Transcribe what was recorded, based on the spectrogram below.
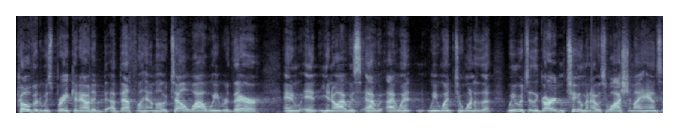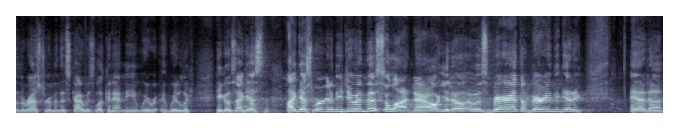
COVID was breaking out at a Bethlehem hotel while we were there. And, and you know, I was, I, I, went, we went to one of the, we went to the garden tomb and I was washing my hands in the restroom and this guy was looking at me and we were, we were look, he goes, I guess, I guess we're going to be doing this a lot now. You know, it was very, at the very beginning. And, uh,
